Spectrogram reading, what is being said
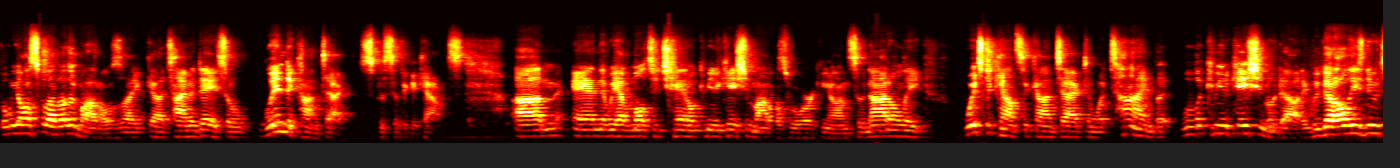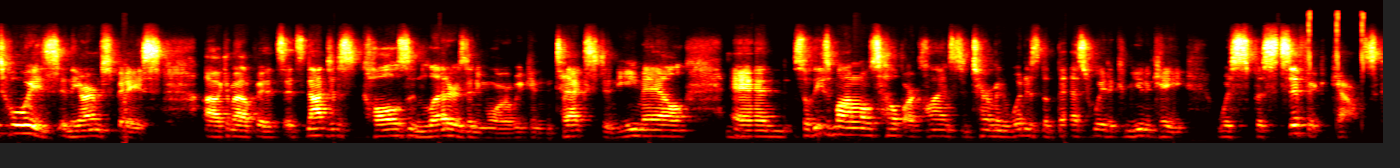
But we also have other models like uh, time of day, so when to contact specific accounts. Um, and then we have multi channel communication models we're working on. So, not only which accounts to contact and what time, but what communication modality. We've got all these new toys in the arm space uh, come up. It's it's not just calls and letters anymore. We can text and email, mm-hmm. and so these models help our clients determine what is the best way to communicate with specific accounts.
